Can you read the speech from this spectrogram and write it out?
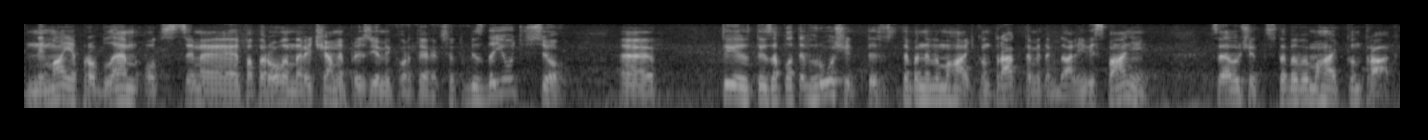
немає проблем от з цими паперовими речами при зйомі квартири. Все тобі здають, все. Е, ти, ти заплатив гроші, ти, з тебе не вимагають контрактам і так далі. В Іспанії це очі, з тебе вимагають контракт.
